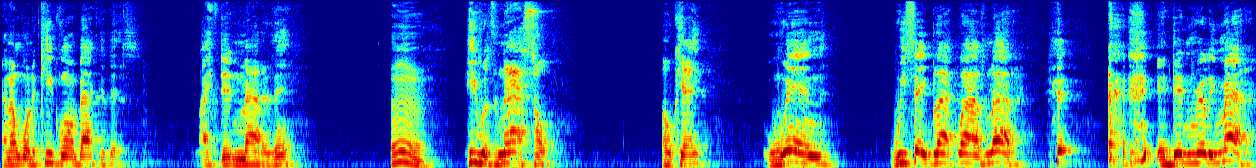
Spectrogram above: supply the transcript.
and I'm going to keep going back to this, life didn't matter then. Mm. He was an asshole. Okay? When we say Black Lives Matter, it didn't really matter.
